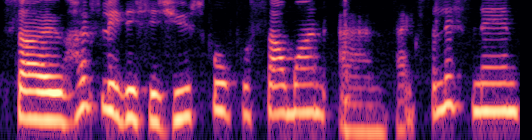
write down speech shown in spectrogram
So hopefully this is useful for someone and thanks for listening.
